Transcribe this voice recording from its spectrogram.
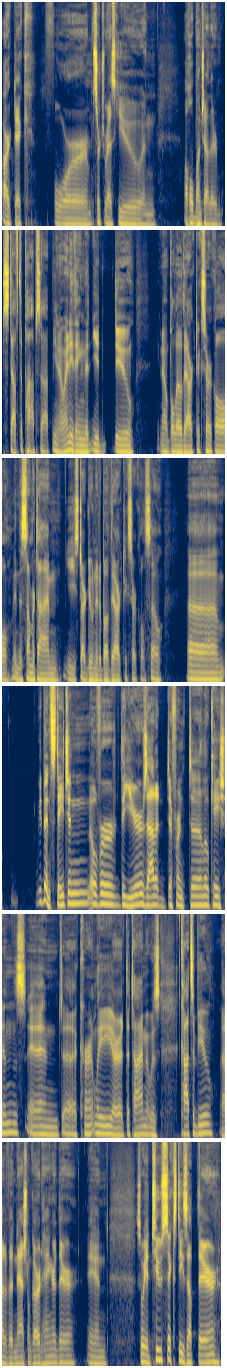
Arctic for search and rescue and a whole bunch of other stuff that pops up. You know, anything that you do, you know, below the Arctic Circle in the summertime, you start doing it above the Arctic Circle. So, um, we've been staging over the years out at different uh, locations, and uh, currently, or at the time, it was Kotzebue out of a National Guard hangar there, and so we had two 60s up there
